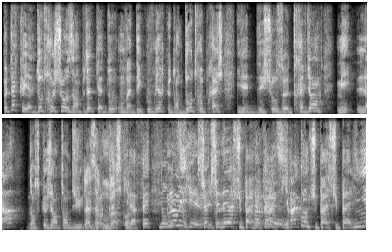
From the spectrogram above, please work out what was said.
peut-être qu'il y a d'autres choses. Hein, peut-être qu'il y a d'autres- on va découvrir que dans d'autres prêches il y a des choses très violentes. Mais là, dans ce que j'ai entendu, Là, et ça dans vous le prêche qu'il a fait, Non, non, mais mais, ce qui est- c'est d'ailleurs je suis pas d'accord avec ce qu'il raconte. Je suis pas, je suis pas aligné.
